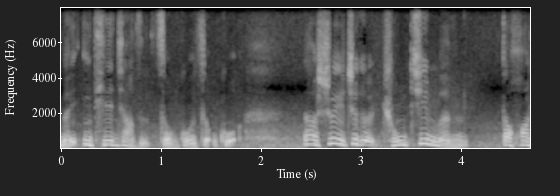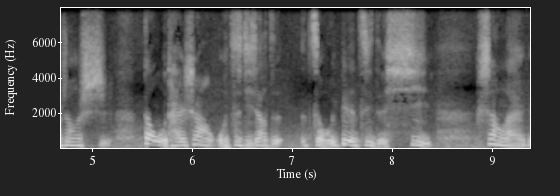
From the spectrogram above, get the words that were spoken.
每一天这样子走过走过。那所以这个从进门到化妆室到舞台上，我自己这样子走一遍自己的戏上来。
